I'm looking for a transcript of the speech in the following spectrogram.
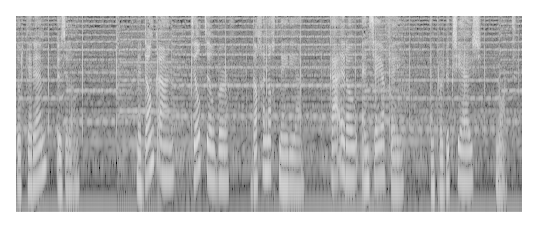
door Kerem Özelan. Met dank aan Til Tilburg, Dag en Nacht Media, KRO en CRV en Productiehuis Noord.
